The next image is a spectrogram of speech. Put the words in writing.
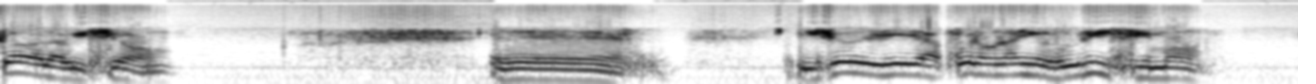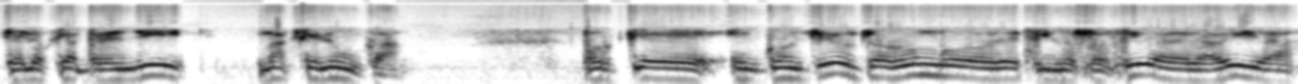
toda la visión. Eh, y yo diría, fueron años durísimos de los que aprendí más que nunca, porque encontré otro rumbo de filosofía de la vida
